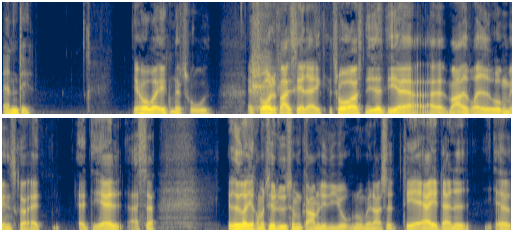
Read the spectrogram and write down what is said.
er den det? Jeg håber ikke, den er troet. Jeg tror det faktisk heller ikke. Jeg tror også, at de her øh, meget vrede unge mennesker, at, at det er, altså, jeg ved godt, jeg kommer til at lyde som en gammel idiot nu, men altså, det er et eller andet, jeg,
